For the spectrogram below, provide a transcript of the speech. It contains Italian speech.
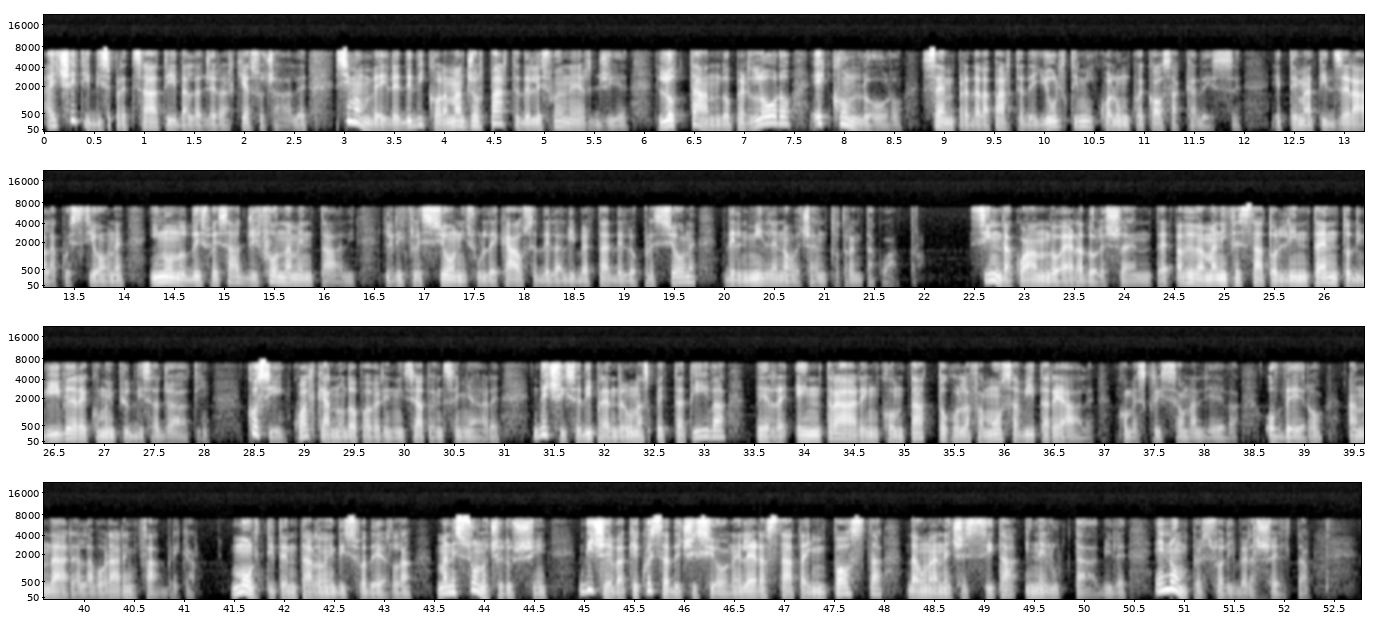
Ai ceti disprezzati dalla gerarchia sociale, Simone Weil dedicò la maggior parte delle sue energie, lottando per loro e con loro, sempre dalla parte degli ultimi, qualunque cosa accadesse, e tematizzerà la questione in uno dei suoi saggi fondamentali, Le riflessioni sulle cause della libertà e dell'oppressione del 1934. Sin da quando era adolescente aveva manifestato l'intento di vivere come i più disagiati, Così, qualche anno dopo aver iniziato a insegnare, decise di prendere un'aspettativa per entrare in contatto con la famosa vita reale, come scrisse un'allieva, ovvero andare a lavorare in fabbrica. Molti tentarono di dissuaderla, ma nessuno ci riuscì. Diceva che questa decisione le era stata imposta da una necessità ineluttabile e non per sua libera scelta.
